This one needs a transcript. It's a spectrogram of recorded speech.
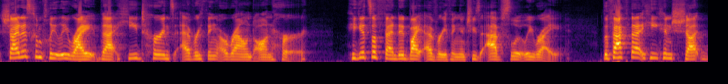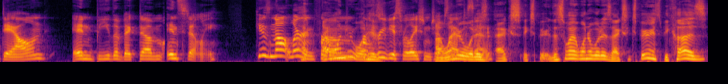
Shaeeda's completely right that he turns everything around on her. He gets offended by everything, and she's absolutely right. The fact that he can shut down and be the victim instantly. He has not learned from, wonder what from his- previous relationships. I I wonder to what his ex experience. This is why I wonder what his ex experienced because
